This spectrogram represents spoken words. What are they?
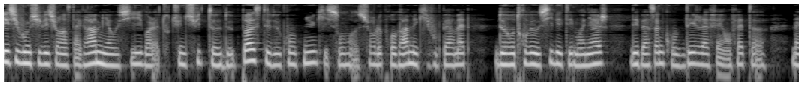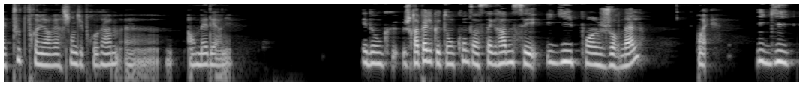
Et si vous me suivez sur Instagram, il y a aussi voilà toute une suite de posts et de contenus qui sont euh, sur le programme et qui vous permettent de retrouver aussi des témoignages des personnes qui ont déjà fait en fait euh, la toute première version du programme euh, en mai dernier. Et donc, je rappelle que ton compte Instagram c'est iggy.journal. Ouais. Iggy,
